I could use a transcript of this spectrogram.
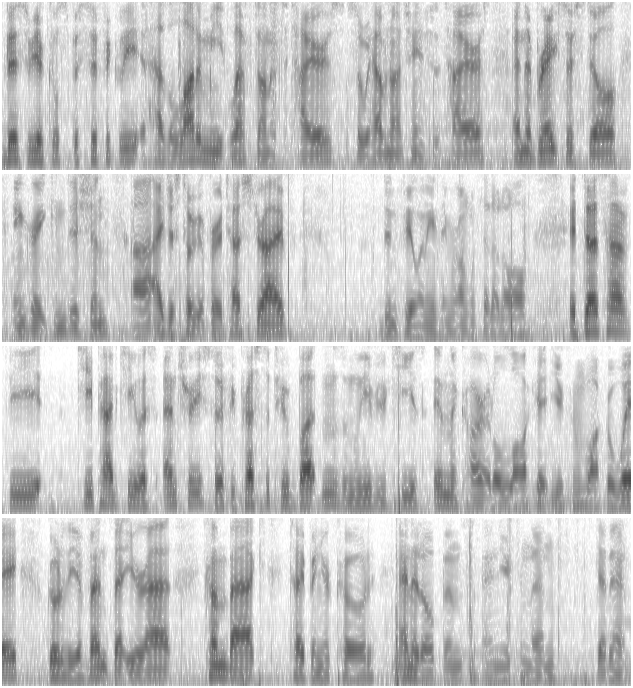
this vehicle specifically, it has a lot of meat left on its tires, so we have not changed the tires, and the brakes are still in great condition. Uh, I just took it for a test drive, didn't feel anything wrong with it at all. It does have the keypad keyless entry, so if you press the two buttons and leave your keys in the car, it'll lock it. You can walk away, go to the event that you're at, come back, type in your code, and it opens, and you can then get in.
